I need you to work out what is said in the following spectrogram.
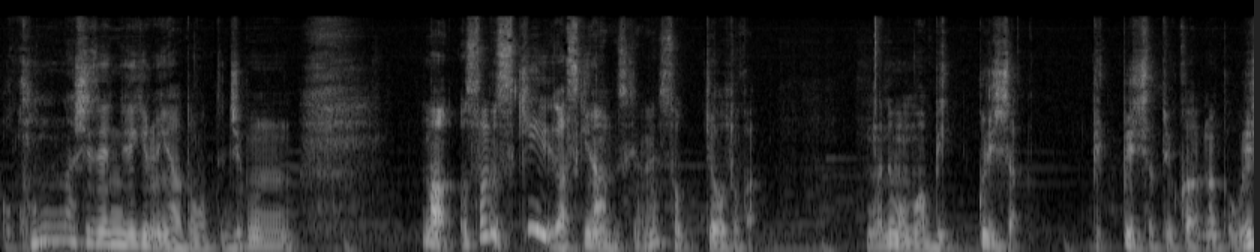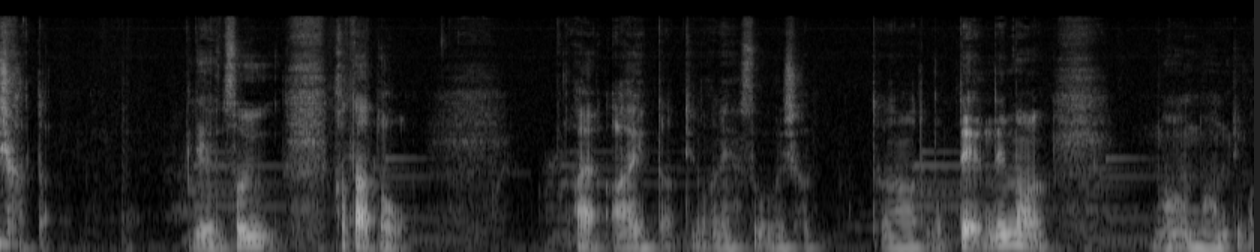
こんな自然にできるんやと思って自分まあそれ好きは好きなんですけどね即興とか。まあでもまあびっくりした。びっくりしたというかなんか嬉しかった。でそういう方と会えたっていうのがねすごい嬉しかったなと思って。でまあなんなんていうか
